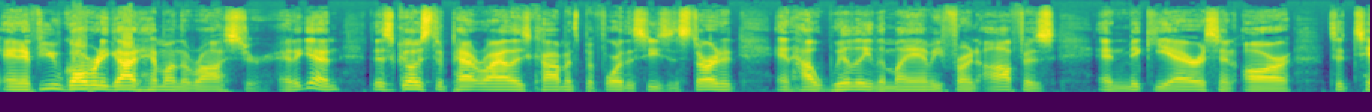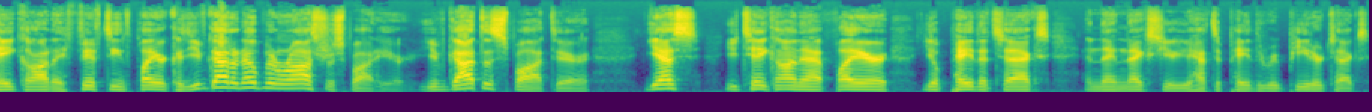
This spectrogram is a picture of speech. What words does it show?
And if you've already got him on the roster, and again, this goes to Pat Riley's comments before the season started and how willing the Miami front office and Micky Arison are to take on a 15th player because you've got an open roster spot here. You've got the spot there. Yes, you take on that player, you'll pay the tax, and then next year you have to pay the repeater tax.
